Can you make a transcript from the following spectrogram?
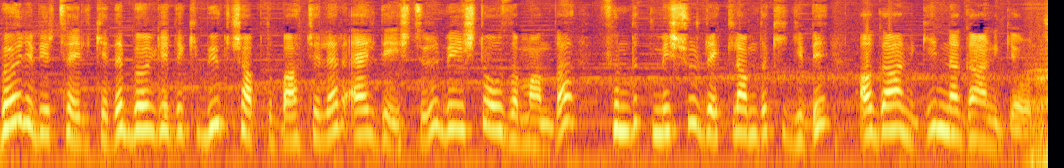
Böyle bir tehlikede bölgedeki büyük çaplı bahçeler el değiştirir ve işte o zaman da fındık meşhur reklamdaki gibi aganigi naganigi olur.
